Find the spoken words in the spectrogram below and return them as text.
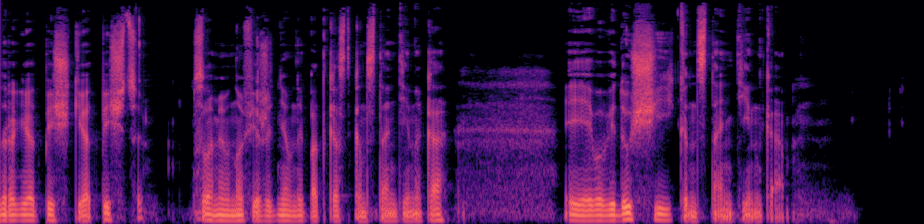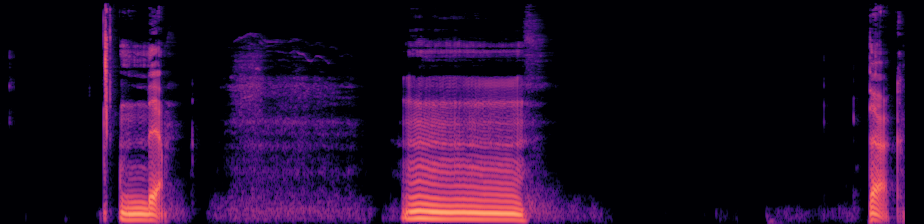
дорогие подписчики и подписчицы. С вами вновь ежедневный подкаст Константина К. И я его ведущий Константин К. Да. М-м. Так.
